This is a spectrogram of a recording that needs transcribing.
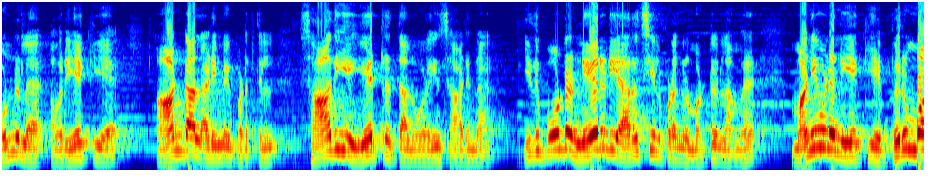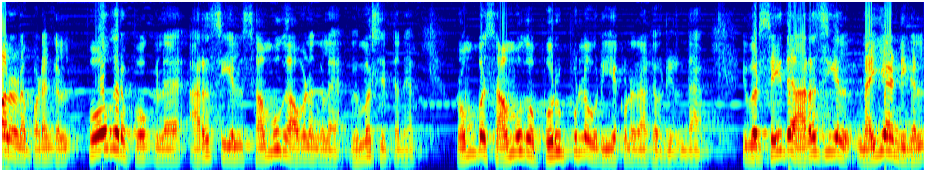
ஒன்றில் அவர் இயக்கிய ஆண்டாள் அடிமை படத்தில் சாதிய ஏற்றத்தாழ்வுகளையும் சாடினார். இது போன்ற நேரடி அரசியல் படங்கள் மட்டும் இல்லாமல் மணிவணன் இயக்கிய பெரும்பாலான படங்கள் போகிற போக்கில் அரசியல் சமூக அவலங்களை விமர்சித்தன. ரொம்ப சமூக பொறுப்புள்ள ஒரு இயக்குனராக அவர் இருந்தார். இவர் செய்த அரசியல் நையாண்டிகள்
